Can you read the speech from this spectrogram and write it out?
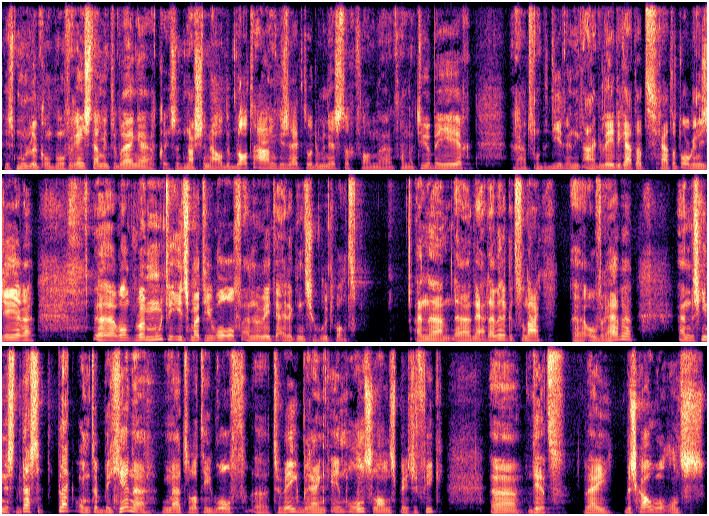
het is moeilijk om overeenstemming te brengen. Er is een nationaal debat aangezegd door de minister van, uh, van Natuurbeheer. De Raad van de Dieren aangeleden gaat dat, gaat dat organiseren. Uh, want we moeten iets met die wolf en we weten eigenlijk niet zo goed wat. En uh, nou ja, daar wil ik het vandaag over hebben. En misschien is het beste plek om te beginnen met wat die wolf teweeg brengt in ons land specifiek. dit. Wij beschouwen ons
